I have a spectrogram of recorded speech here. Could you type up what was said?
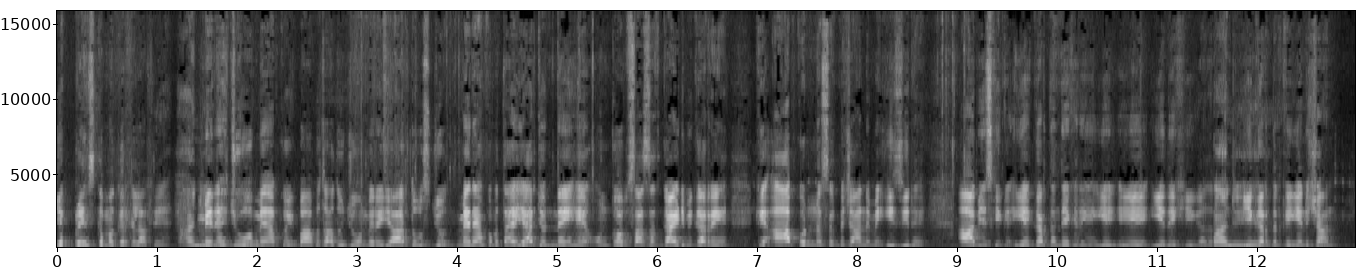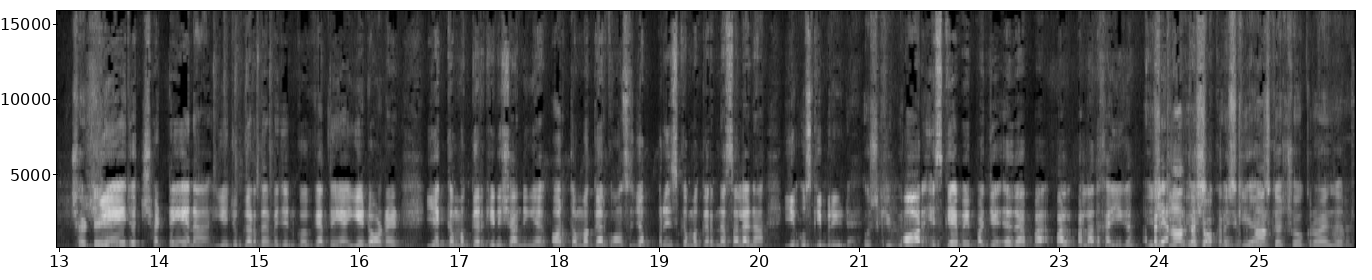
ये प्रिंस का मगर कहलाते हैं। हाँ मेरे जो मैं आपको एक बात बता दूँ जो मेरे यार दोस्त जो मैंने आपको बताया यार जो नए हैं उनको अब साथ साथ गाइड भी कर रहे हैं कि आपको नस्ल पहचानने में इजी रहे। आप इसकी ये गर्दन देख रहे हैं ये ये ये देखिएगा हाँ ये। गर्दन के ये निशान। ये जो छठे हैं ना ये जो गर्दन पे जिनको कहते हैं ये डॉटेड ये कमगर की निशानी है। और कमगर कौन सी जो प्रिंस कमगर नस्ल है ना ये उसकी ब्रीड है। उसकी breed। और इसके भी पल्ला दिखाइएगा। पहले आँख का शौक इसकी आइज़ का शो करवाएँ जरा।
